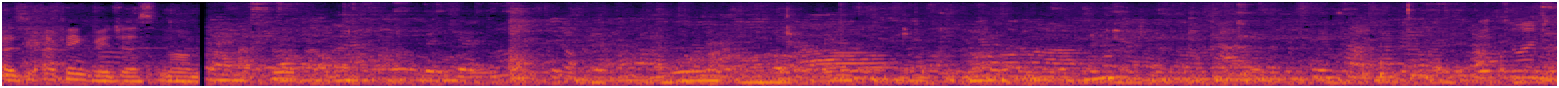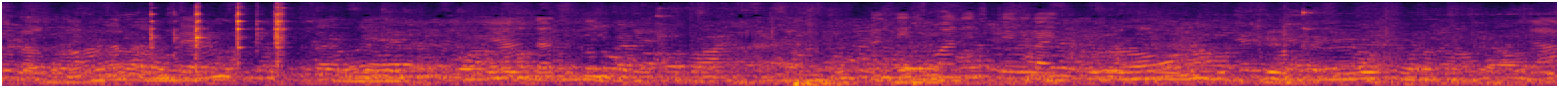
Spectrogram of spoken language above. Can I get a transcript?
I, I think we just know. This one is well cooked, I'll confirm. Yeah, that's good. And this one is still like. Yeah.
